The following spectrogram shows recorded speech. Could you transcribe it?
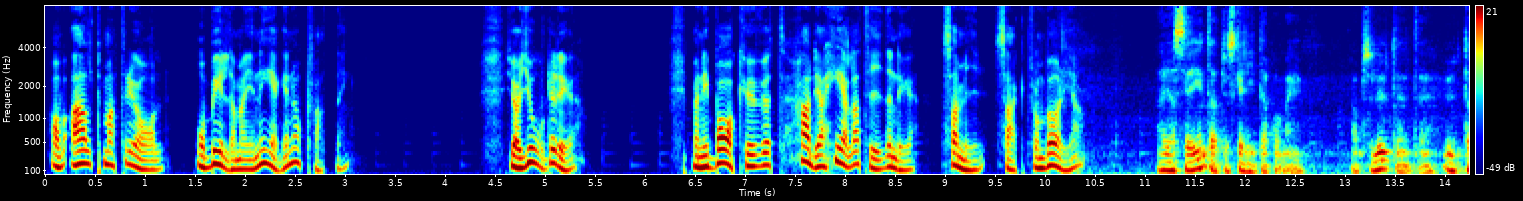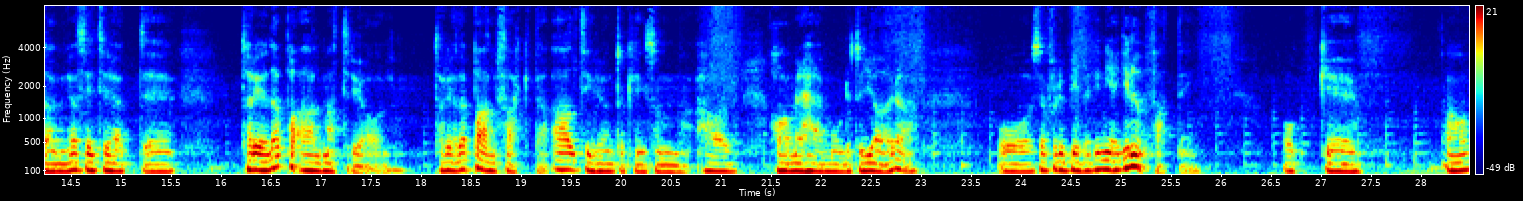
av allt material och bilda mig en egen uppfattning. Jag gjorde det. Men i bakhuvudet hade jag hela tiden det Samir sagt från början. Jag säger inte att du ska lita på mig. Absolut inte. Utan jag säger till dig att eh, ta reda på all material. Ta reda på all fakta. Allting runt omkring som har, har med det här mordet att göra. Och sen får du bilda din egen uppfattning. Och eh, ja,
